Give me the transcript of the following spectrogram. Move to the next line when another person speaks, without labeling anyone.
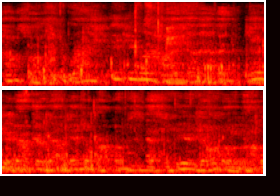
comes from rash, itching, or high head habit. Tendon doctor found dental problems as severe jawbone problems.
